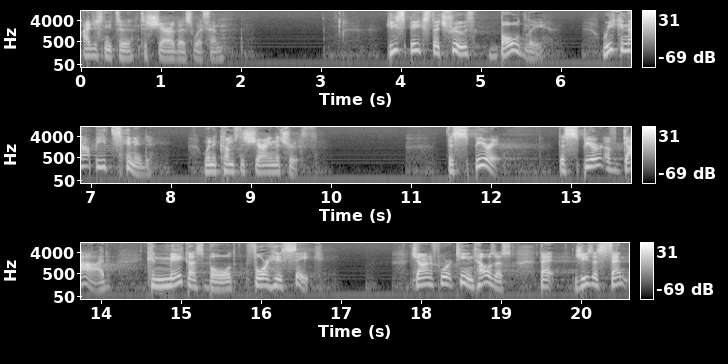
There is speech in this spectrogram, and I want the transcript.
I just need to, to share this with him. He speaks the truth boldly. We cannot be timid when it comes to sharing the truth. The Spirit, the Spirit of God, can make us bold for His sake. John 14 tells us that Jesus sent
